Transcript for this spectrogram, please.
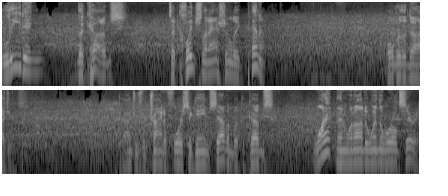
leading the Cubs to clinch the National League pennant over the Dodgers. Dodgers were trying to force a game seven, but the Cubs won it and then went on to win the World Series.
